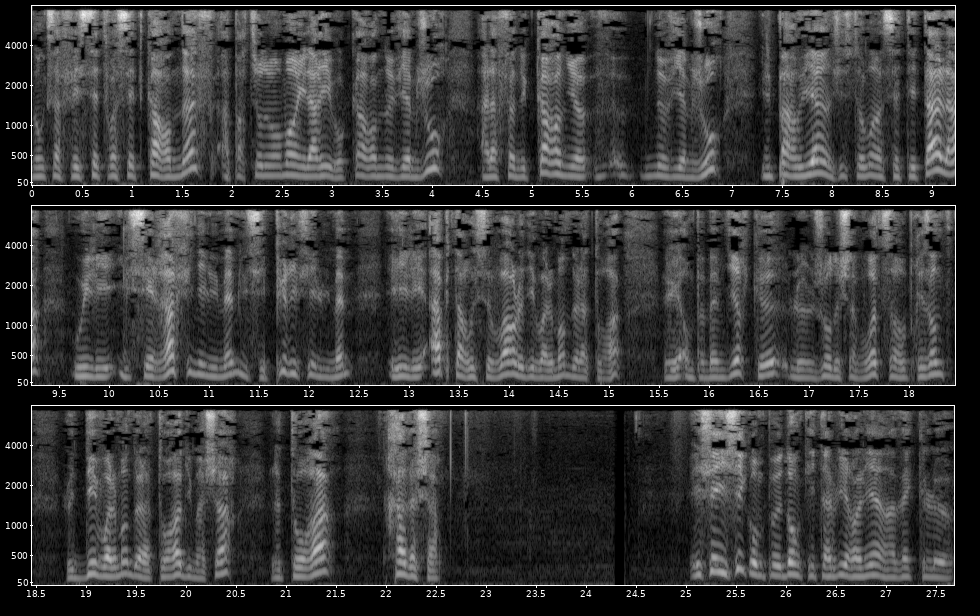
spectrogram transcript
donc ça fait 7 fois 7, 49, à partir du moment où il arrive au 49e jour, à la fin du 49e jour, il parvient justement à cet état-là, où il, s'est raffiné lui-même, il s'est purifié lui-même, et il est apte à recevoir le dévoilement de la Torah. Et on peut même dire que le jour de Shavuot, ça représente le dévoilement de la Torah du Machar, la Torah Chadasha. Et c'est ici qu'on peut donc établir un lien avec le,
